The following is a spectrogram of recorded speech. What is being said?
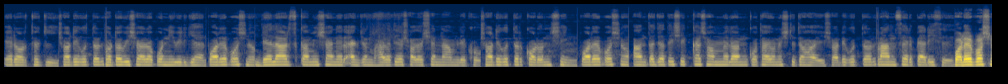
এর অর্থ কি? সঠিক উত্তর, ছোট বিষয়ের ওপর নিবিড় জ্ঞান। পরের প্রশ্ন, ডেলার্স কমিশনের একজন ভারতীয় সদস্যের নাম লেখো। সঠিক উত্তর, করণ সিং। পরের প্রশ্ন, আন্তর্জাতিক শিক্ষা সম্মেলন কোথায় অনুষ্ঠিত হয়? সঠিক উত্তর, ফ্রান্সের প্যারিসে। পরের প্রশ্ন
